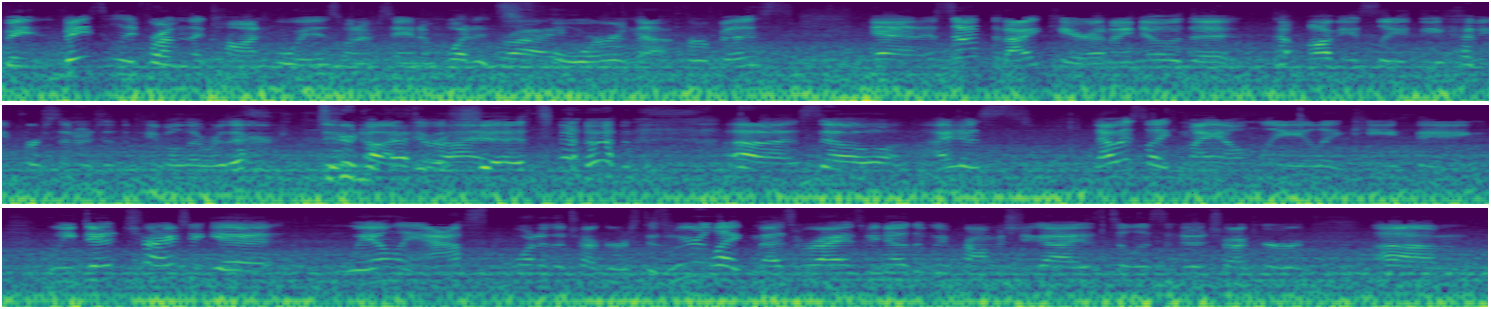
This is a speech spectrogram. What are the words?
basically from the convoy is what I'm saying, and what it's Right, for and that purpose. And it's not that I care, and I know that obviously the heavy percentage of the people that were there do not give Right. a shit. uh, so I just that was like my only like key thing. We did try to get. We only asked one of the truckers because we were like mesmerized. We know that we promised you guys to listen to a trucker. Um,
